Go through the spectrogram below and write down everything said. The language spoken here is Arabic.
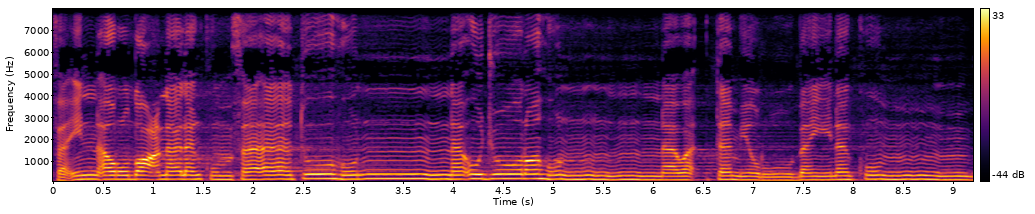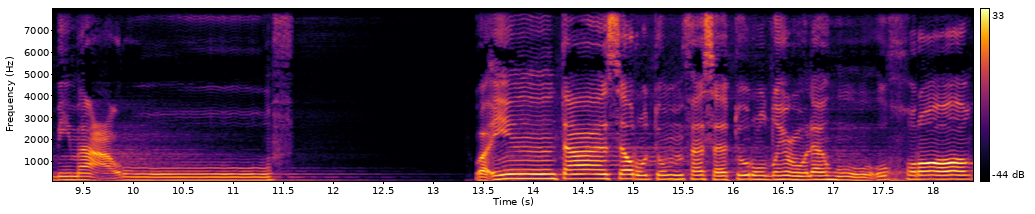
فإن أرضعن لكم فآتوهن أجورهن وأتمروا بينكم بمعروف. وإن تعاسرتم فسترضع له أخرى.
